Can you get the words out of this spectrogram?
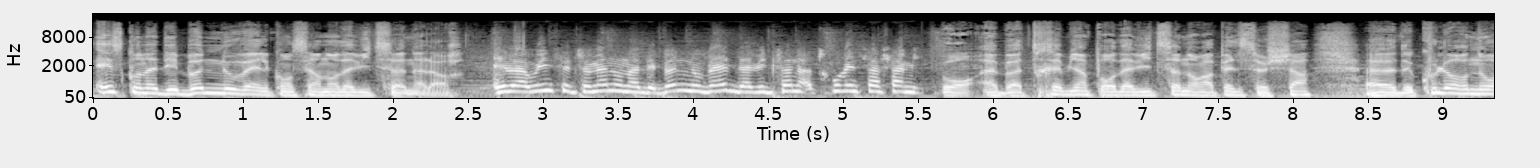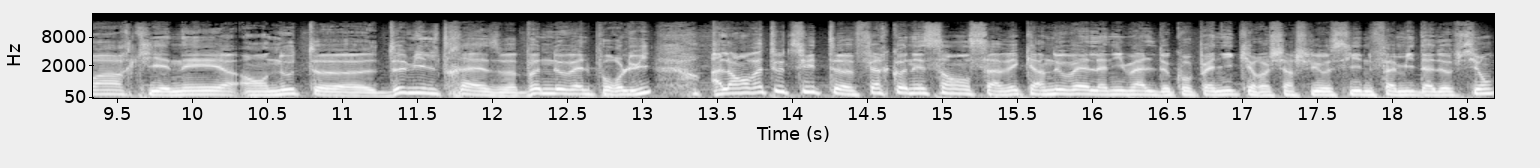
Est-ce qu'on a des bonnes nouvelles concernant Davidson alors? Eh bah oui, cette semaine on a des bonnes nouvelles. Davidson a trouvé sa famille. Bon, eh ben, très bien pour Davidson. On rappelle ce chat euh, de couleur noire qui est né en août euh, 2013. Bonne nouvelle pour lui. Alors on va tout de suite faire connaissance avec un nouvel animal de compagnie qui recherche lui aussi une famille d'adoption.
